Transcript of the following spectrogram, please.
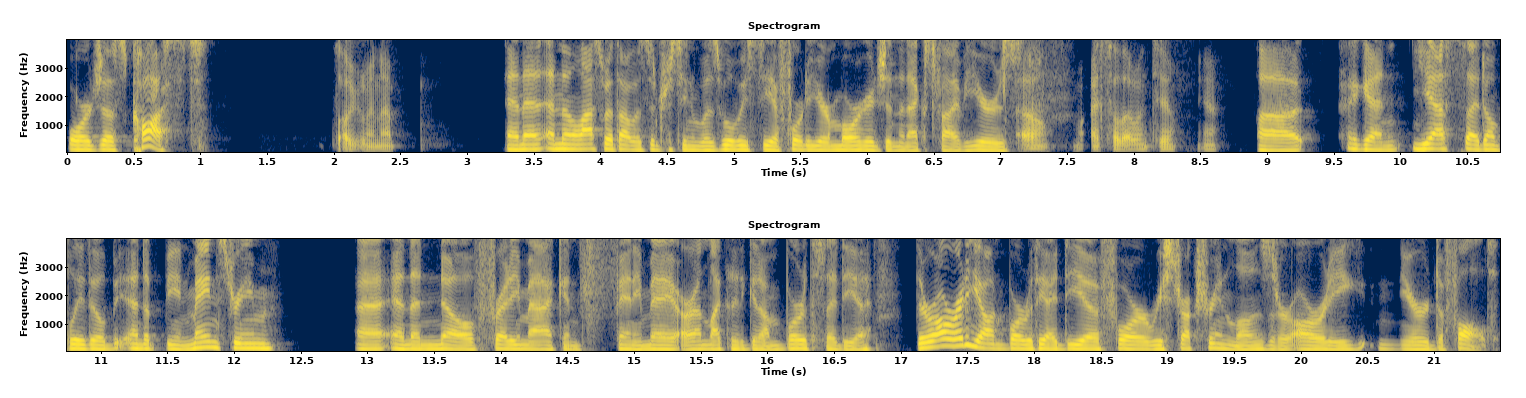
or just cost. It's all going up. And then, and then the last one I thought was interesting was, will we see a 40 year mortgage in the next five years? Oh, I saw that one too. Yeah. Uh, again, yes, I don't believe they'll be, end up being mainstream. Uh, and then no, Freddie Mac and Fannie Mae are unlikely to get on board with this idea. They're already on board with the idea for restructuring loans that are already near default.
